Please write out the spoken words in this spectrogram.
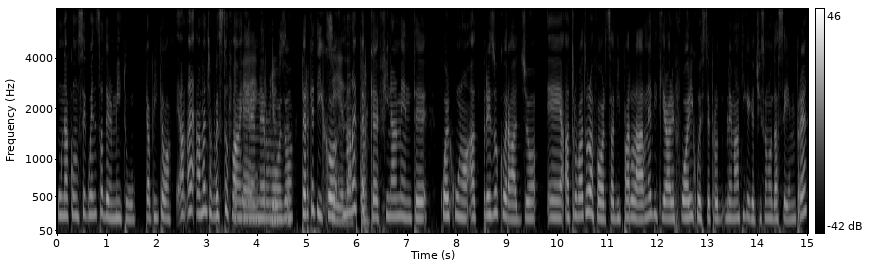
una conseguenza del Me Too. Capito? A me, a me già questo fa okay, venire nervoso. Giusto. Perché dico, sì, esatto. non è esatto. perché finalmente qualcuno ha preso coraggio e ha trovato la forza di parlarne, di tirare fuori queste problematiche che ci sono da sempre,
